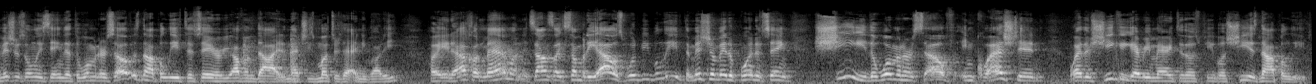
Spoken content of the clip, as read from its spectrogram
Mishnah is only saying that the woman herself is not believed to say her yavam died and that she's mutter to anybody. It sounds like somebody else would be believed. The Mishnah made a point of saying she, the woman herself, in question whether she could get remarried to those people, she is not believed.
